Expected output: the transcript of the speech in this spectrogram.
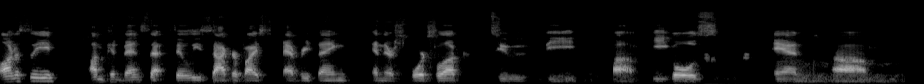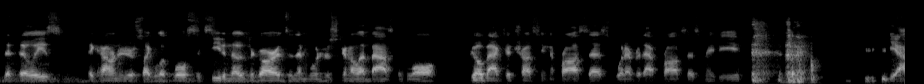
Honestly, I'm convinced that Philly sacrificed everything in their sports luck to the um, Eagles and um, the Phillies. They kind of just like, look, we'll succeed in those regards, and then we're just going to let basketball go back to trusting the process, whatever that process may be. yeah,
